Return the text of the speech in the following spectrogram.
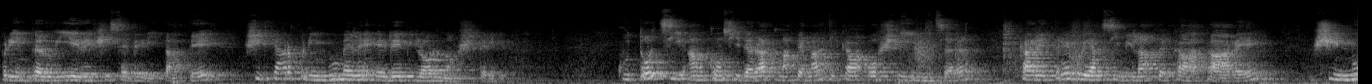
prin dăruire și severitate și chiar prin numele elevilor noștri. Cu toții am considerat matematica o știință care trebuie asimilată ca atare și nu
